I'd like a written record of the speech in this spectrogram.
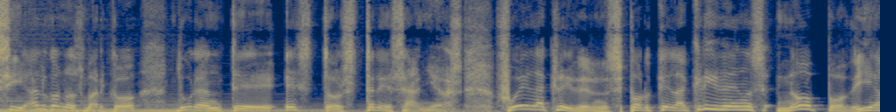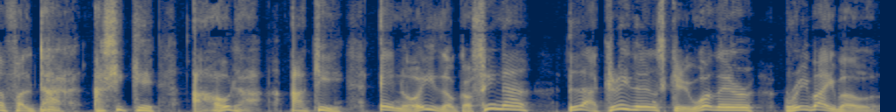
Si algo nos marcó durante estos tres años fue la Credence, porque la Credence no podía faltar. Así que ahora, aquí, en Oído Cocina, la Credence Clearwater Revival.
